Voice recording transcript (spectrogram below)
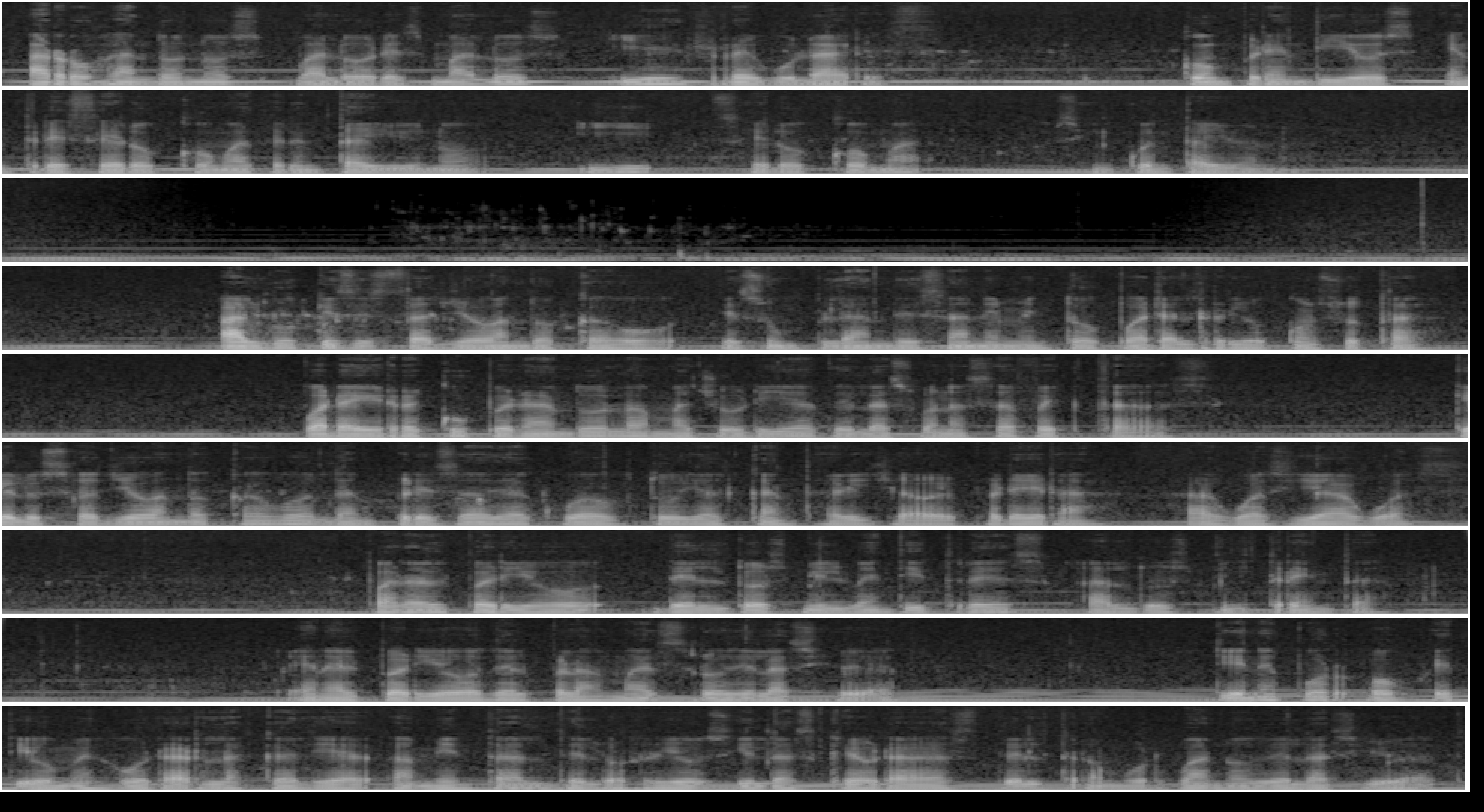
arrojándonos valores malos y regulares, comprendidos entre 0,31 y 0,51. Algo que se está llevando a cabo es un plan de saneamiento para el río Consotá para ir recuperando la mayoría de las zonas afectadas, que lo está llevando a cabo la empresa de acueducto y alcantarillado de Aguas y Aguas, para el periodo del 2023 al 2030, en el periodo del Plan Maestro de la ciudad. Tiene por objetivo mejorar la calidad ambiental de los ríos y las quebradas del tramo urbano de la ciudad,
